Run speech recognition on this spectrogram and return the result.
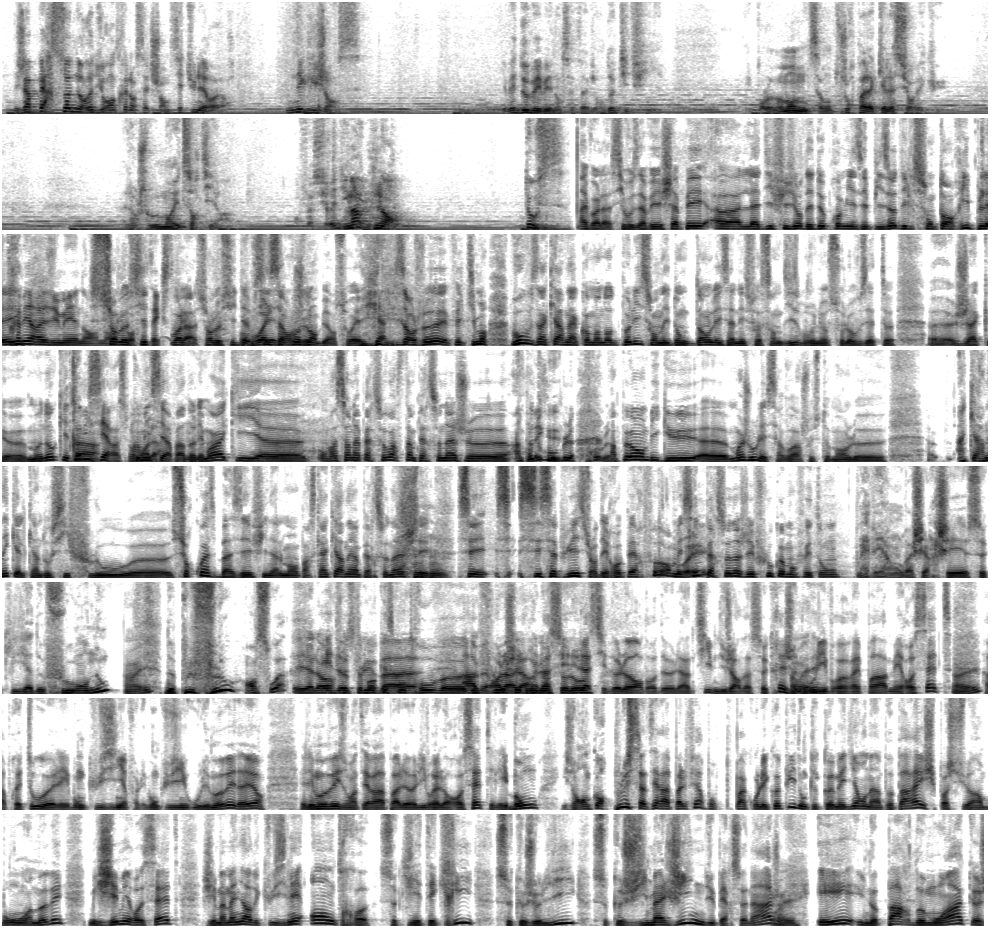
Déjà, personne n'aurait dû rentrer dans cette chambre, c'est une erreur. Une négligence. Il y avait deux bébés dans cet avion, deux petites filles. Et pour le moment, nous ne savons toujours pas laquelle a survécu. Alors je vais vous demander de sortir. Enfin, c'est ridicule. Maintenant Tous Et voilà, si vous avez échappé à la diffusion des deux premiers épisodes, ils sont en replay. Très bien résumé, non, sur non, le site, voilà, sur le site On voit d'M6, les ça pose l'ambiance. Ouais, il y a les enjeux, effectivement. Vous, vous incarnez un commandant de police. On est donc dans les années 70. Bruno Solo, vous êtes euh, Jacques euh, Monod, qui est Commissaire un à ce moment-là. commissaire, pardonnez-moi, qui, euh, on va s'en apercevoir, c'est un personnage euh, un peu Ambigu. trouble, Trouble. un peu ambigu. Euh, moi, je voulais savoir justement le incarner quelqu'un d'aussi flou. euh, sur quoi se baser finalement? Parce qu'incarner un personnage, c'est s'appuyer sur des repères forts. Mais Ouais. si le personnage est flou, comment fait-on? Eh bien, on va chercher ce qu'il y a de flou en nous, ouais. de plus flou en soi. Et alors, de justement, qu'est-ce bah, qu'on trouve euh, ah, de mais flou oh là chez Bruno là, c'est- Solo? Là, c'est de l'ordre de l'intime, du jardin secret. Je Ouais. ne vous livrerai pas mes recettes. Après tout, euh, les bons cuisiniers, enfin les bons cuisiniers ou les mauvais d'ailleurs, et les mauvais, ils ont intérêt à pas livrer leurs recettes, et les bons, ils ont encore plus intérêt à pas le faire pour pas qu'on les copie. Donc les comédiens, on est un peu pareil. Je sais pas si je suis un bon ou un mauvais, mais j'ai mes recettes, j'ai ma manière de cuisiner entre ce qui est écrit, ce que je lis, ce que j'imagine du personnage Oui. et une part de moi que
